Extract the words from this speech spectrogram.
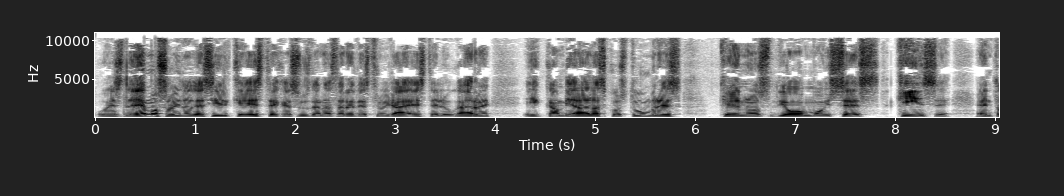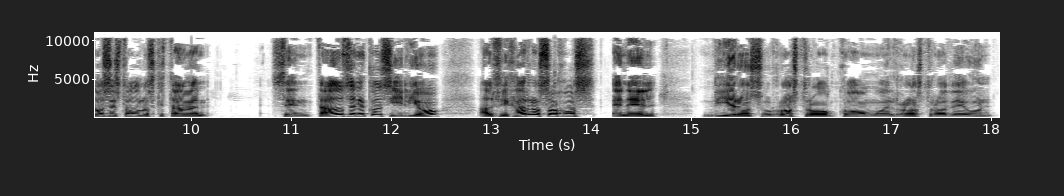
Pues le hemos oído decir que este Jesús de Nazaret destruirá este lugar y cambiará las costumbres que nos dio Moisés. 15. Entonces todos los que estaban sentados en el concilio, al fijar los ojos en él, vieron su rostro como el rostro de un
